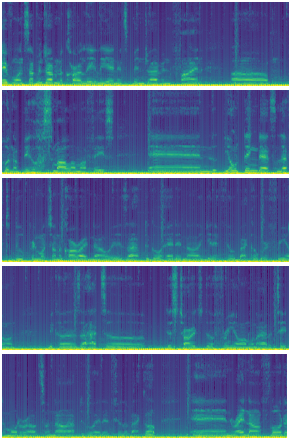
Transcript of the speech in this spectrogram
Hey everyone, so I've been driving the car lately and it's been driving fine, uh, putting a big old smile on my face. And the only thing that's left to do pretty much on the car right now is I have to go ahead and uh, get it filled back up with Freon because I had to discharge the Freon when I had to take the motor out. So now I have to go ahead and fill it back up. And right now in Florida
